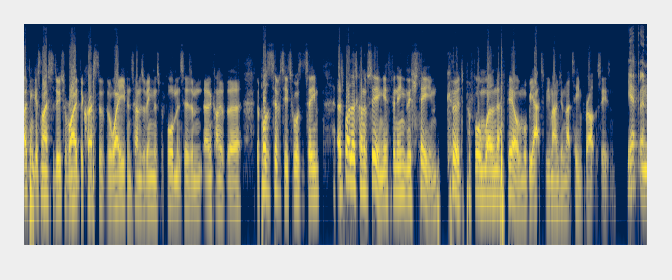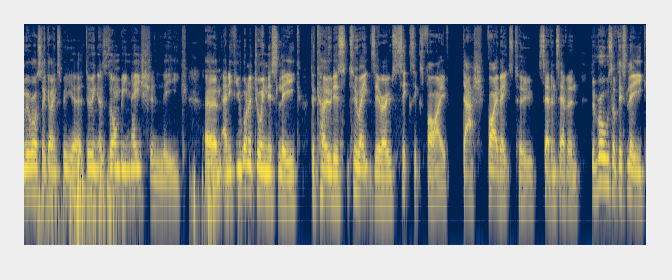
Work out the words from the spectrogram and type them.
I think it's nice to do to ride the crest of the wave in terms of England's performances and, and kind of the, the positivity towards the team, as well as kind of seeing if an English team could perform well in FPL and we'll be actively managing that team throughout the season. Yep, and we're also going to be uh, doing a Zombie Nation League. Um, and if you want to join this league, the code is 280665 58277. The rules of this league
